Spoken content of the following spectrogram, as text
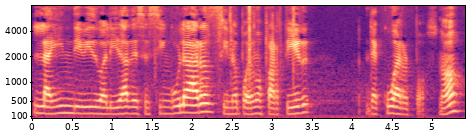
la individualidad de ese singular, si no podemos partir de cuerpos, ¿no?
